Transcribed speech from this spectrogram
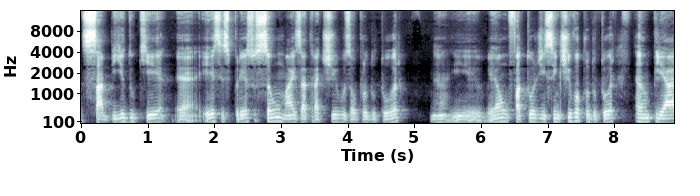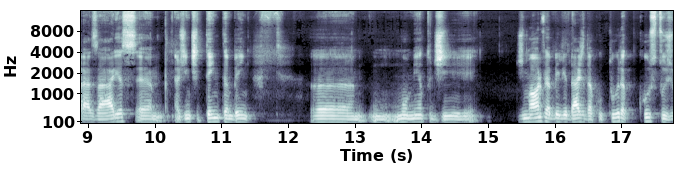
sabido que é, esses preços são mais atrativos ao produtor, né? e é um fator de incentivo ao produtor a ampliar as áreas. É, a gente tem também uh, um momento de, de maior viabilidade da cultura, custos,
